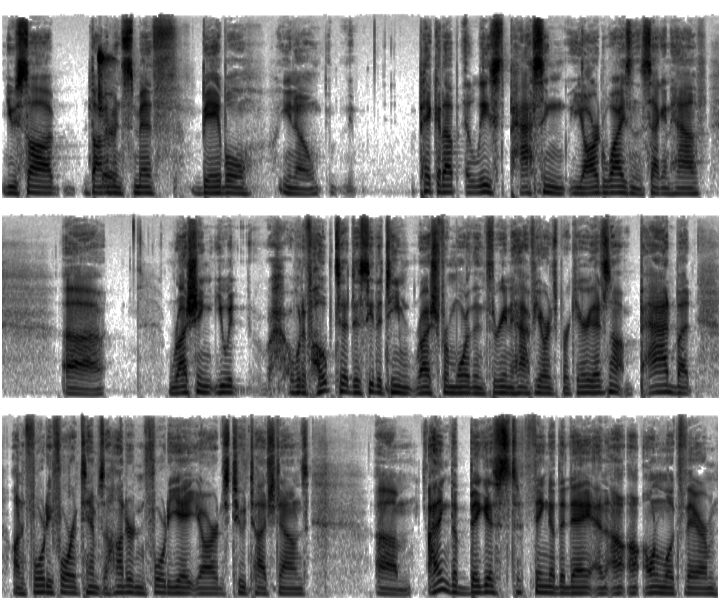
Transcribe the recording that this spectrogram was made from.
you saw Donovan sure. Smith be able, you know, pick it up at least passing yard wise in the second half. Uh, rushing, you would I would have hoped to, to see the team rush for more than three and a half yards per carry. That's not bad, but on 44 attempts, 148 yards, two touchdowns. Um, I think the biggest thing of the day, and I, I want to look there.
